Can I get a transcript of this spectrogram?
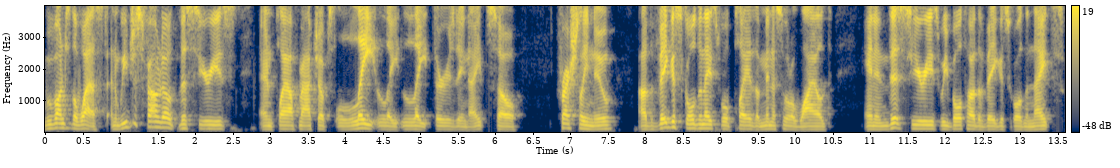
Move on to the West, and we just found out this series and playoff matchups late, late, late Thursday night. So freshly new. Uh, the Vegas Golden Knights will play the Minnesota Wild. And in this series, we both have the Vegas Golden Knights.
